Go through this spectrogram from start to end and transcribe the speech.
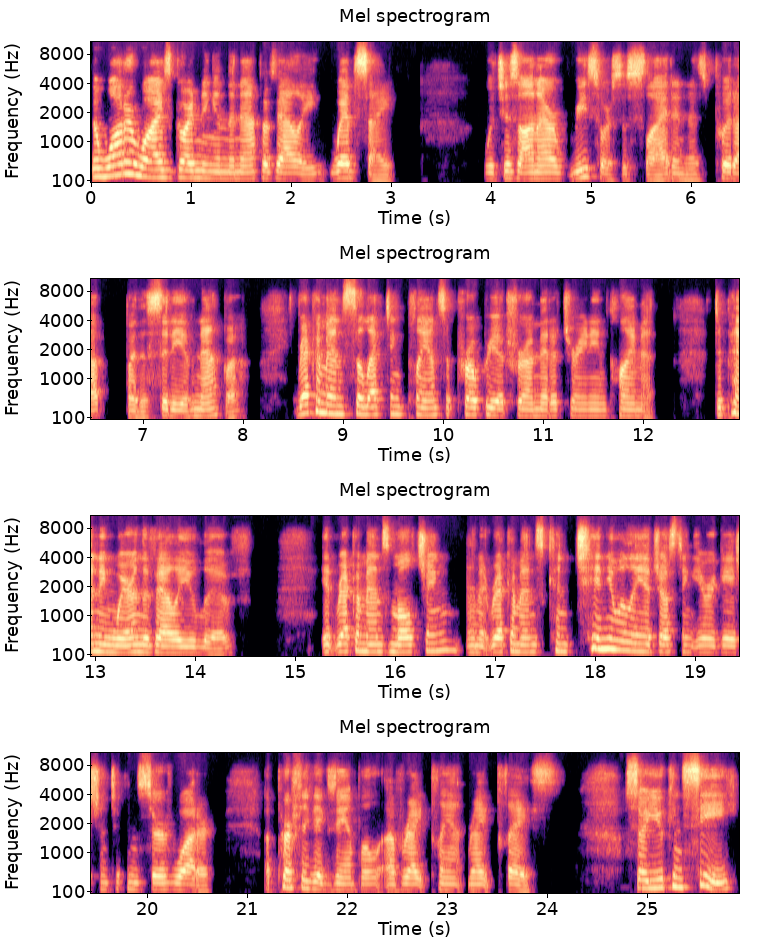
The Waterwise Gardening in the Napa Valley website, which is on our resources slide and is put up by the city of Napa, recommends selecting plants appropriate for a Mediterranean climate, depending where in the valley you live. It recommends mulching and it recommends continually adjusting irrigation to conserve water, a perfect example of right plant, right place. So you can see,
